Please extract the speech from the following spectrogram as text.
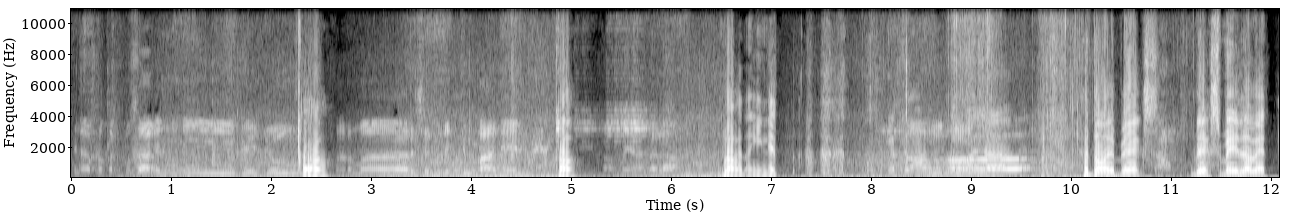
Pinapatakbo sa akin ni Jung Oo. para ma-reset ulit yung panel. Oh. Mamaya na lang. Bakit ang init? Ba't yung amo ko wala? Ito kay Bex. Bex may lawet.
